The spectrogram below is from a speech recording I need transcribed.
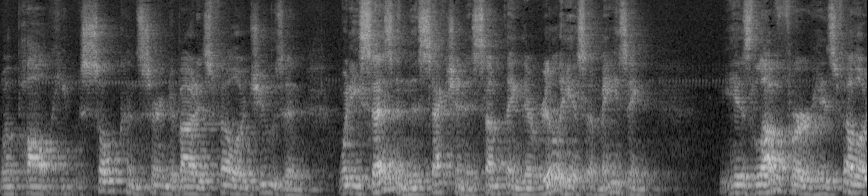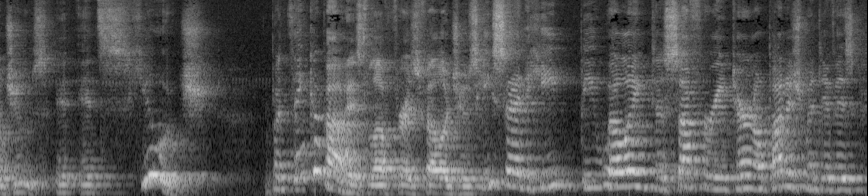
Well, Paul, he was so concerned about his fellow Jews, and what he says in this section is something that really is amazing his love for his fellow Jews. It, it's huge. But think about his love for his fellow Jews. He said he'd be willing to suffer eternal punishment if his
